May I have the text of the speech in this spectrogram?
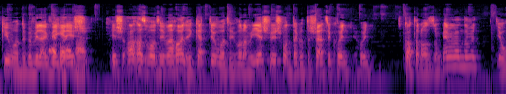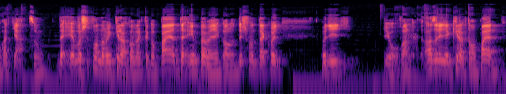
kim voltunk a világ végén, és, és az volt, hogy már hajnali kettő volt, hogy valami ilyesmi, és mondták ott a srácok, hogy, hogy katanozzunk. Én mondom, hogy jó, hát játszunk. De én most hát mondom, én kirakom nektek a pályát, de én bemegyek aludni, és mondták, hogy, hogy így jó van. Az a lényeg, kiraktam a pályát,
